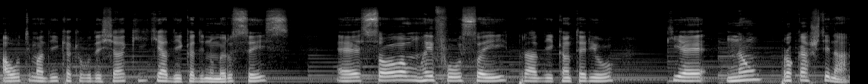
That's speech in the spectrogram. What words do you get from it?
a última dica que eu vou deixar aqui, que é a dica de número 6, é só um reforço aí para a dica anterior, que é não procrastinar.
